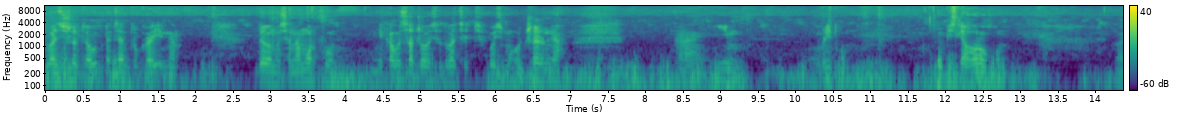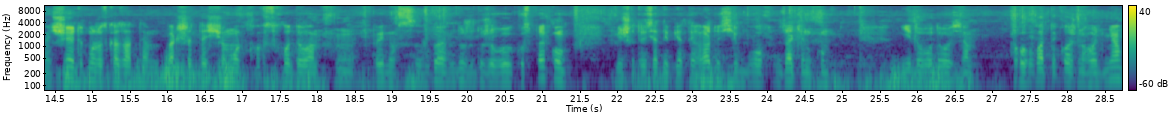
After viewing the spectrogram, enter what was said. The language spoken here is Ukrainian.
24 липня, центр України. Дивимося на морку, яка висаджувалася 28 червня е, і влітку після гороху. Е, Що я тут можу сказати? Перше, те, що морква всходила відповідно в дуже-дуже велику спеку, більше 35 градусів було в затінку. Їй доводилося поливати кожного дня.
